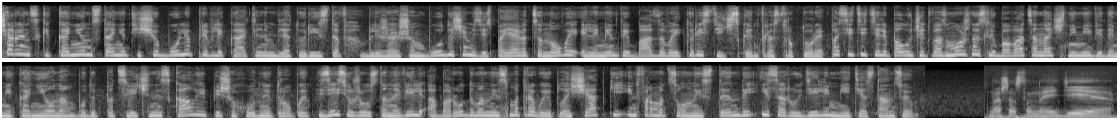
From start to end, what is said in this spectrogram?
Чарынский каньон станет еще более привлекательным для туристов. В ближайшем будущем здесь появятся новые элементы базовой туристической инфраструктуры. Посетители получат возможность любоваться ночными видами каньона. Будут подсвечены скалы и пешеходные тропы. Здесь уже установили оборудованные смотровые площадки, информационные стенды и соорудили метеостанцию. Наша основная идея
